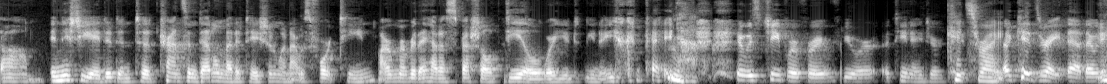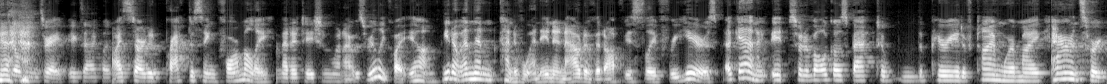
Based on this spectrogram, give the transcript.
um, initiated into transcendental meditation when I was 14. I remember they had a special deal where you, you know, you could pay. it was cheaper for if you were a teenager. Kids rate. A kids rate. Yeah, that was Yeah. children's rate. Exactly. I started practicing formally meditation when I was really quite young, you know, and then kind of went in and out of it, obviously, for years. Again, it, it sort of all goes back to the period of time where my parents were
